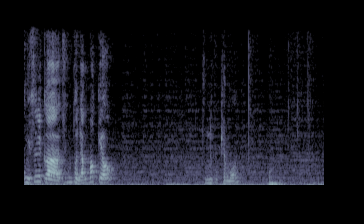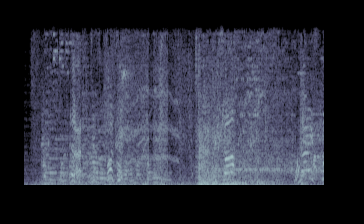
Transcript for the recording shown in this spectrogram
궁 있으니까 지금부터 양보할게요 중립 포켓몬 라스트 스퍼트. 잘하고 있어. 나이스 고!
